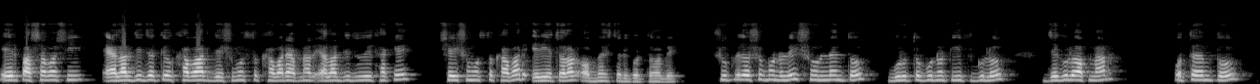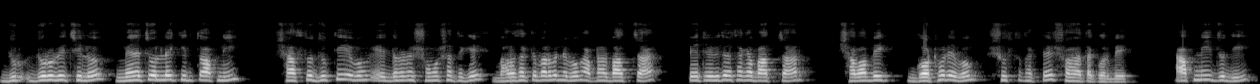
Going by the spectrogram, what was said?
এর পাশাপাশি অ্যালার্জি জাতীয় খাবার, যে সমস্ত খাবারে আপনার অ্যালার্জি যদি থাকে, সেই সমস্ত খাবার এড়িয়ে চলার অভ্যাস তৈরি করতে হবে। সুপ্রিয় দর্শক মণ্ডলী, শুনলেন তো গুরুত্বপূর্ণ টিপসগুলো, যেগুলো আপনার অত্যন্ত জরু- জরুরি ছিল। মেনে চললেই কিন্তু আপনি স্বাস্থ্য ঝুঁকি এবং এই ধরনের সমস্যা থেকে ভালো থাকতে পারবেন এবং আপনার বাচ্চা, পেটের ভিতরে থাকা বাচ্চার স্বাভাবিক গঠন এবং সুস্থ থাকতে সহায়তা করবে। আপনি যদি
